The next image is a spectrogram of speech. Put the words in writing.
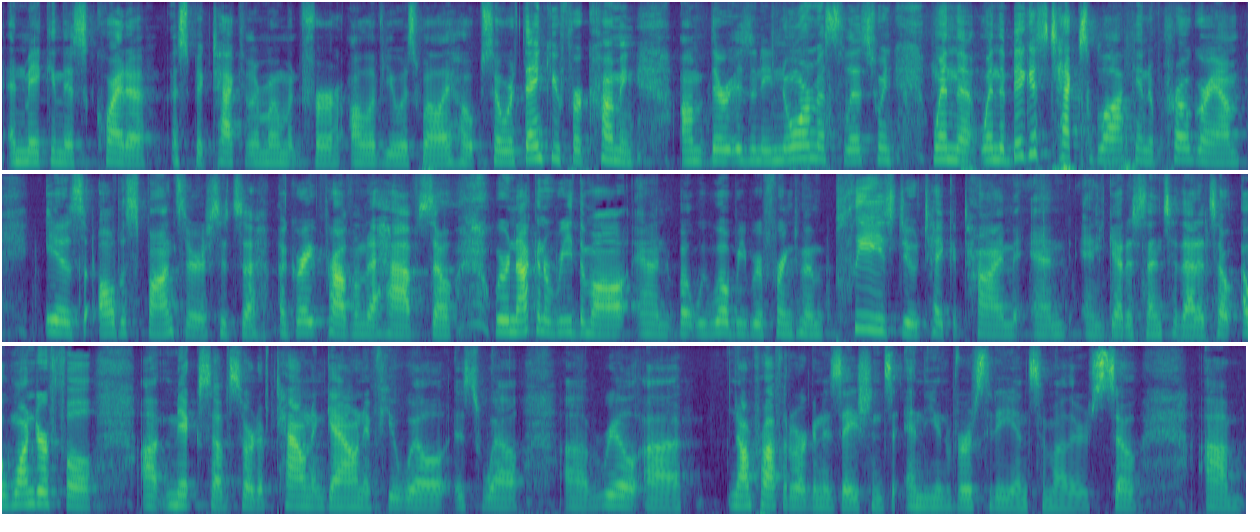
and making this quite a, a, spectacular moment for all of you as well, I hope. So we're thank you for coming. Um, there is an enormous list. When, when, the, when the biggest text block in a program is all the sponsors, it's a, a great problem to have. So we're not going to read them all, and, but we will be referring to them. Please do take a time and and, get a sense of that. It's a, a wonderful uh, mix of sort of town and gown, if you will, as well. Uh, real uh, nonprofit organizations and the university and some others. So. Um,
